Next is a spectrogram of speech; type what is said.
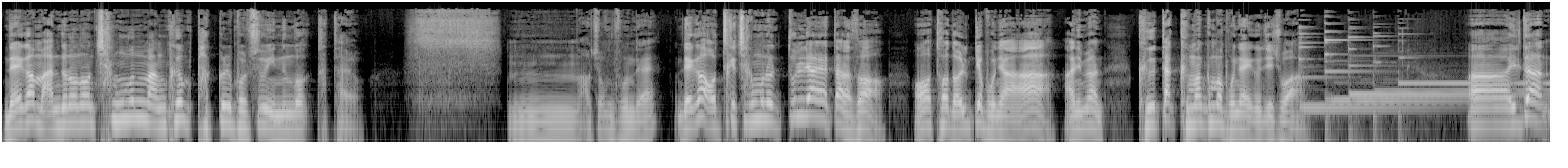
내가 만들어 놓은 창문만큼 밖을 볼 수 있는 것 같아요. 음, 아, 조금 좋은데. 내가 어떻게 창문을 뚫냐에 따라서, 어, 더 넓게 보냐. 아니면 그 딱 그만큼만 보냐 이거지. 좋아. 아, 일단,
